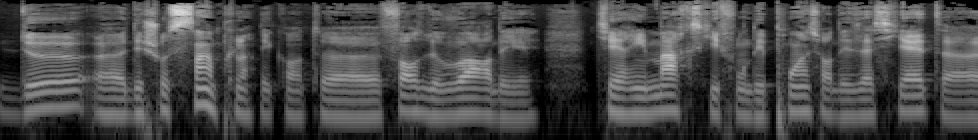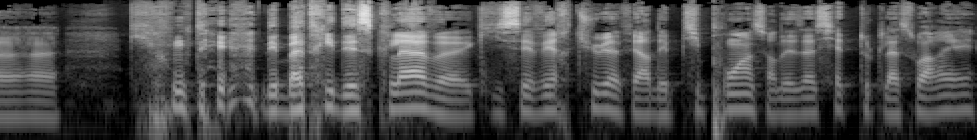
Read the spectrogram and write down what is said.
de euh, des choses simples. Et quand euh, force de voir des Thierry Marx qui font des points sur des assiettes, euh, qui ont des, des batteries d'esclaves, euh, qui s'évertuent à faire des petits points sur des assiettes toute la soirée,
